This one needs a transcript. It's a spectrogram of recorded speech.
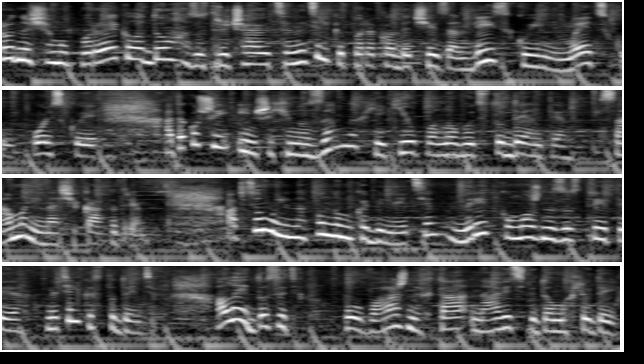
Труднощами перекладу зустрічаються не тільки перекладачі з англійської, німецької, польської, а також і інших іноземних, які опановують студенти саме на нашій кафедрі. А в цьому лінофонному кабінеті нерідко можна зустріти не тільки студентів, але й досить поважних та навіть відомих людей.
